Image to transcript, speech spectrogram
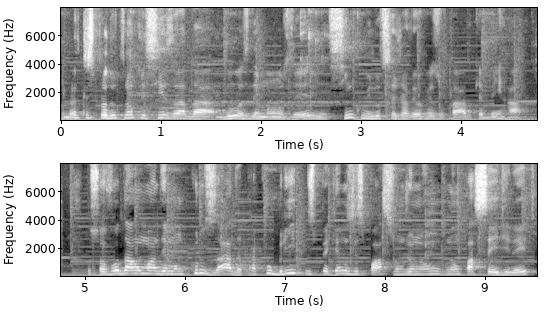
Lembrando que esse produto não precisa dar duas demãos dele, em 5 minutos você já vê o resultado, que é bem rápido. Eu só vou dar uma demão cruzada para cobrir os pequenos espaços onde eu não, não passei direito,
